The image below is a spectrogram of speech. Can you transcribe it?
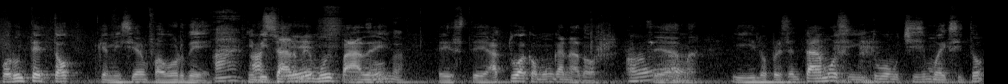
por un TED Talk que me hicieron favor de Ah, invitarme, ¿sí? muy padre. Este, actúa como un ganador, Ah. se llama. Y lo presentamos y tuvo muchísimo éxito.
